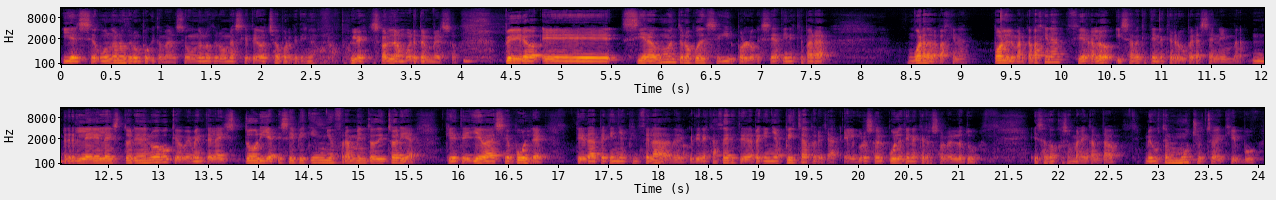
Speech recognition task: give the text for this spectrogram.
Y el segundo nos duró un poquito más, el segundo nos duró unas 7 o 8 porque tiene algunos puzzles que son la muerte en verso. Pero eh, si en algún momento no puedes seguir por lo que sea, tienes que parar, guarda la página, ponle el marcapágina, ciérralo y sabes que tienes que recuperar ese enigma. Lee la historia de nuevo, que obviamente la historia, ese pequeño fragmento de historia que te lleva a ese puzzle, te da pequeñas pinceladas de lo que tienes que hacer, te da pequeñas pistas, pero ya el grueso del puzzle tienes que resolverlo tú. Esas dos cosas me han encantado. Me gustan mucho estos skipbooks.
